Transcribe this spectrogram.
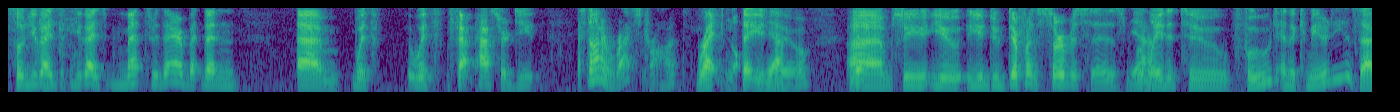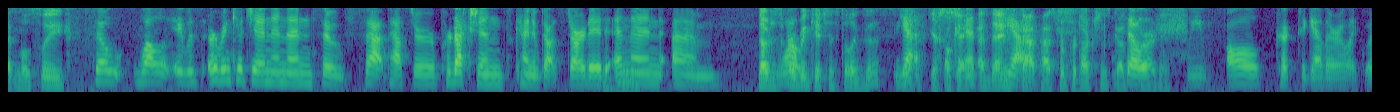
So you guys you guys met through there, but then um, with with Fat Pastor, do you? It's not a restaurant Right. that you Yeah. do. Yep. Um, so you, you you do different services Yeah. related to food in the community. Is that mostly? So, well, it was Urban Kitchen, and then so Fat Pastor Productions kind of got started, Mm-hmm. and then um, No, does Well, Urban Kitchen still exist? yes, Yes. Okay, it's- and then yeah. Fat Pastor Productions got so started. we all cook together. Like we,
